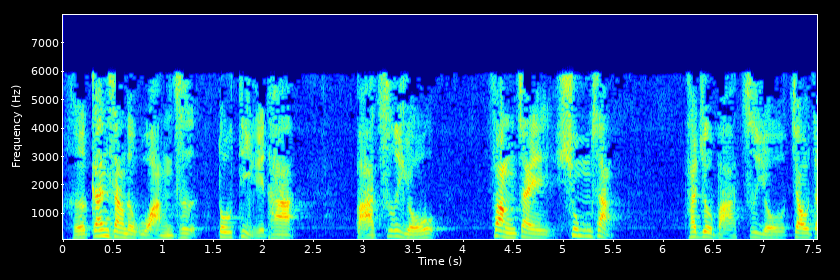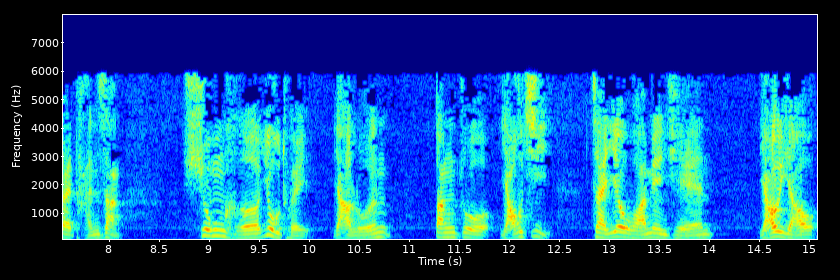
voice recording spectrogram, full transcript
和杆上的网子都递给他。把脂油放在胸上，他就把脂油浇在坛上，胸和右腿亚伦当作摇祭，在耶和华面前摇一摇，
